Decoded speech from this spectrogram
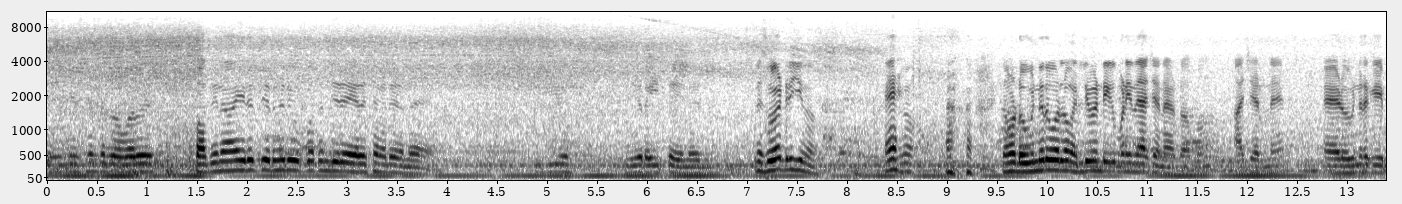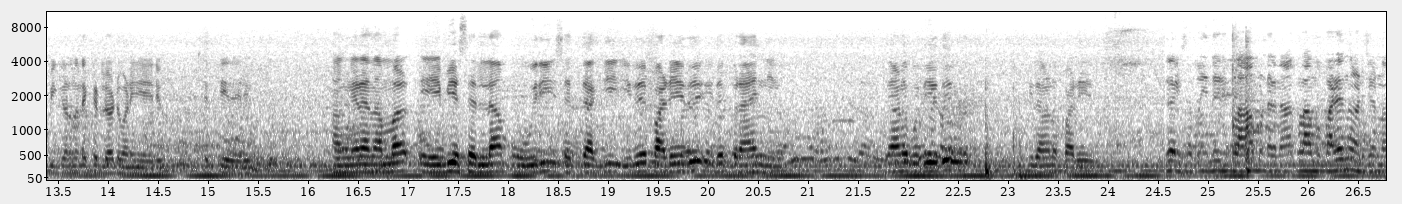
എ ബി എസിന്റെ കവർ പതിനായിരത്തി ഇരുന്നൂറ്റി മുപ്പത്തഞ്ച് രൂപ ഏകദേശം വരെ തന്നെ അയ്യോ ഈ റേറ്റ് പിന്നെ സുഖമായിട്ടിരിക്കുന്നോ? ഏ? നമ്മുടെ ഡൊമിനർ പോലെ വലിയ വണ്ടിയൊക്കെ പണിയുന്ന ആ ചേട്ടാ കേട്ടോ. അപ്പം ആ ചേട്ടനെ ഡൊമിനർ തന്നെ കിട്ടിലോട്ട് പണി തരും സെറ്റ് ചെയ്ത് തരും അങ്ങനെ നമ്മൾ എ ബി എസ് എല്ലാം ഊരി സെറ്റാക്കി. ഇത് പഴയത് ഇത് ബ്രാൻഡ് ന്യൂ ഇതാണ് പുതിയത് ഇതാണ് പഴയത്. അപ്പോൾ ഇതിന്റെ ഒരു ക്ലാമ്പ് ഉണ്ടായിരുന്നു. ആ ക്ലാമ്പ് പഴയെന്ന് കാണിച്ചെണ്ണ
